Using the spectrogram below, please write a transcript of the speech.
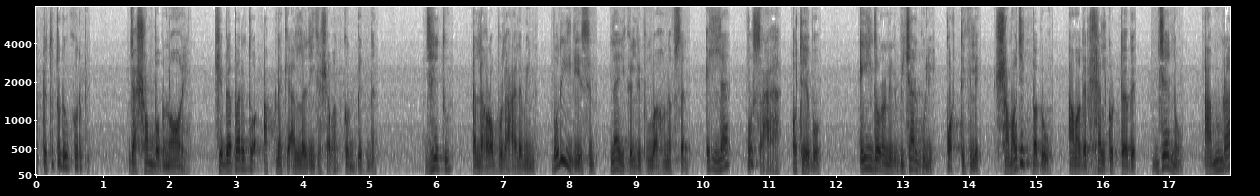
আপনি ততটুকু করবেন। যা সম্ভব নয়, সে ব্যাপারে তো আপনাকে আল্লাহ জিজ্ঞাসাবাদ করবেন না। যেহেতু আল্লাহ রব্বুল আলমিন বলেই দিয়েছেন লাইকাল্লিফুল্লাহ নফসান অতএব এই ধরনের বিচারগুলি করতে গেলে সামাজিকভাবেও আমাদের খেয়াল করতে হবে যেন আমরা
